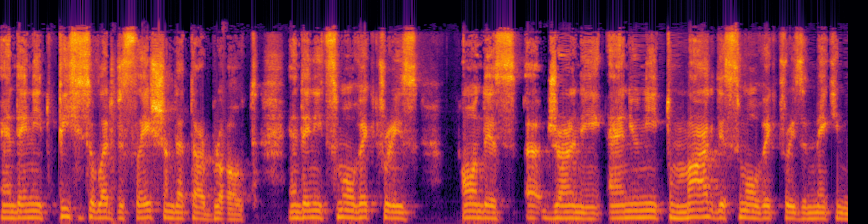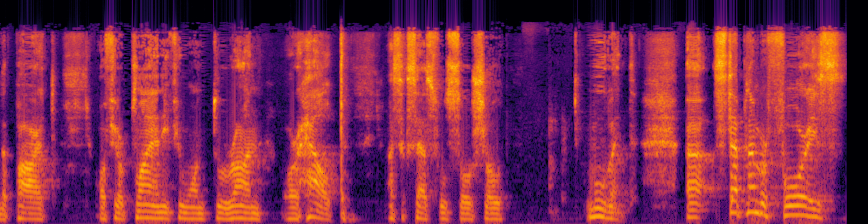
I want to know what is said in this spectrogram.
and they need pieces of legislation that are brought and they need small victories on this uh, journey and you need to mark these small victories and making the part of your plan if you want to run or help a successful social movement. Uh, step number four is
